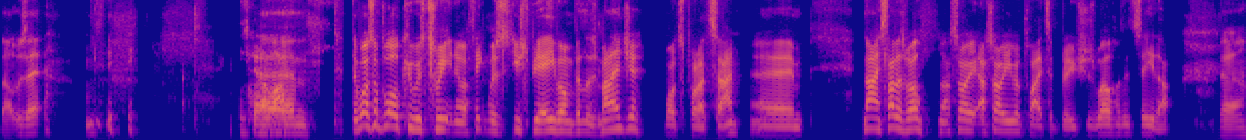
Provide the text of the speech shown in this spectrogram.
that was it. He's gonna like Um, There was a bloke who was tweeting who I think was used to be Avon Villa's manager once upon a time. Um, nice lad as well. I saw I saw he replied to Bruce as well. I did see that. yeah.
